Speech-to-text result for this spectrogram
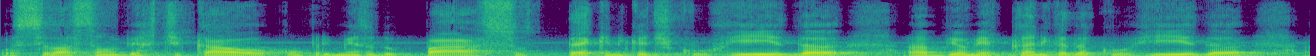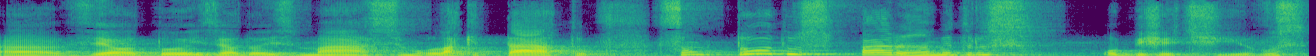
oscilação vertical, comprimento do passo, técnica de corrida, a biomecânica da corrida, a VO2, VO2 máximo, lactato, são todos parâmetros objetivos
